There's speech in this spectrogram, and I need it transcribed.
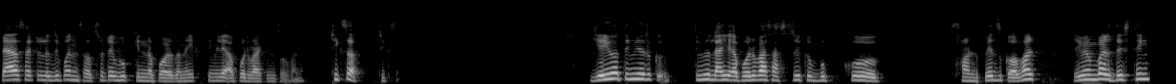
प्यारासाइटोलोजी पनि छ छुट्टै बुक किन्न पर्दैन इफ तिमीले अपूर्वा किन्छौ भने। ठिक छ? ठिक छ। यही हो तिमीहरूको तिम्रो लागि अपूर्वा शास्त्रीको बुकको front page cover remember this thing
